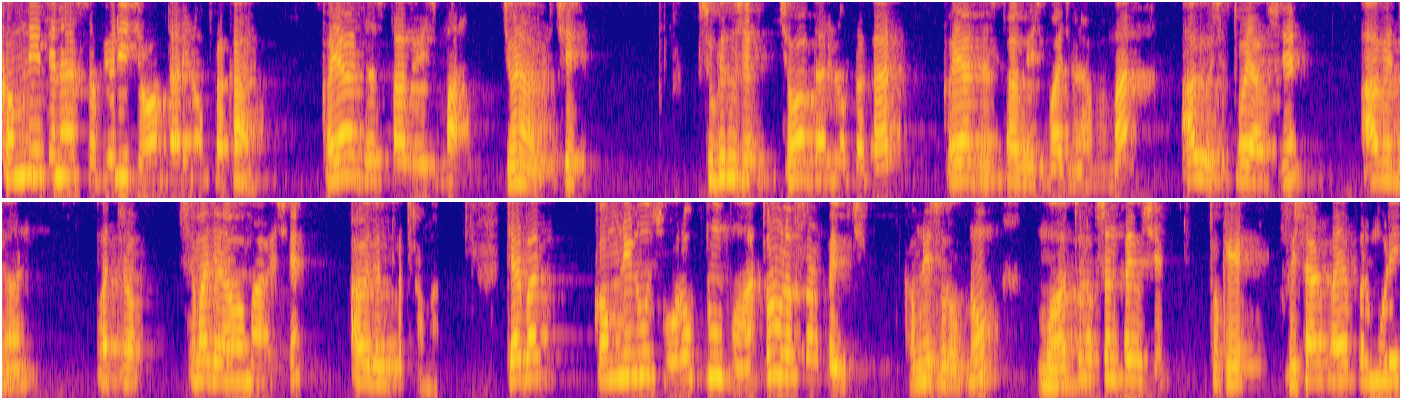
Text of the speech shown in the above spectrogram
કંપની તેના સભ્યોની જવાબદારીનો પ્રકાર કયા દસ્તાવેજમાં જણાવે છે? શું કીધું છે? જવાબદારીનો પ્રકાર કયા દસ્તાવેજમાં જણાવવામાં આવ્યો છે? તોય આવશે. આવેદન પત્ર. શેમાં જણાવવામાં આવે છે? આવેદન પત્રમાં. ત્યારબાદ કંપનીનું સ્વરૂપનું મહત્વનું લક્ષણ કયું છે? કંપની સ્વરૂપનું મહત્વ લક્ષણ કયું છે? તો કે વિશાળ પાયા પર મૂડી,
